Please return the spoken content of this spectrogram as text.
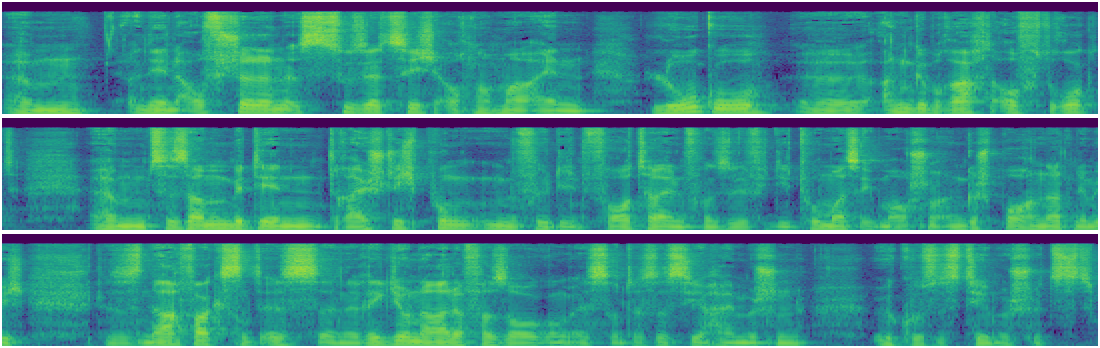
Ähm, an den Aufstellern ist zusätzlich auch nochmal ein Logo äh, angebracht, aufgedruckt, ähm, zusammen mit den drei Stichpunkten für den Vorteilen von Sylphi, die Thomas eben auch schon angesprochen hat, nämlich, dass es nachwachsend ist, es eine regionale Versorgung ist und dass es die heimischen Ökosysteme schützt.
